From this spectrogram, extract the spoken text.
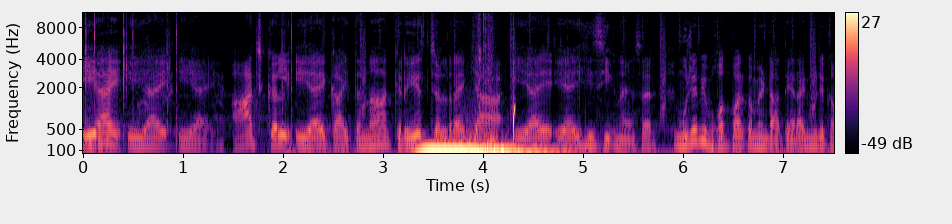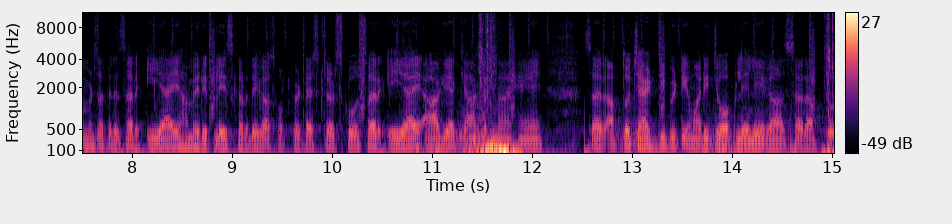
ए आई ए आई ए आई आजकल ए आई का इतना क्रेज चल रहा है, क्या ए आई ए आई ही सीखना है, सर? मुझे भी बहुत बार कमेंट आते हैं राइट मुझे कमेंट्स आते हैं, सर ए आई हमें रिप्लेस कर देगा सॉफ्टवेयर टेस्टर्स को। सर ए आई आ गया, क्या करना है? सर, अब तो चैट जी पी टी हमारी जॉब ले लेगा। सर, अब तो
